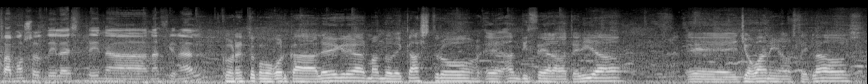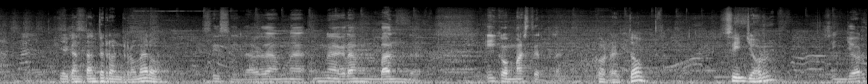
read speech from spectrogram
famosos de la escena nacional. Correcto, como Gorka Alegre, Armando de Castro, eh, Andy C a la batería, eh, Giovanni a los teclados y el cantante Ronnie Romero. Sí, sí, la verdad, una, una gran banda. Y con Masterplan. Correcto. Sin York. Sin York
